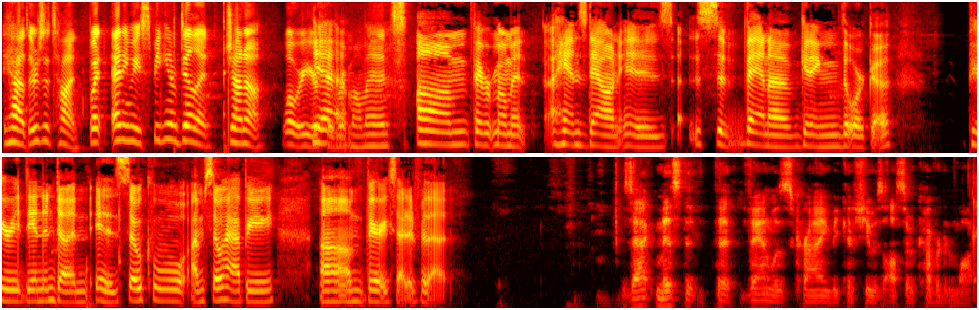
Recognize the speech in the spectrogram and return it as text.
Yeah, there's a ton. But anyway, speaking of Dylan, Jenna, what were your Yeah. favorite moments? Um, favorite moment, hands down, is Savannah getting the orca. Period. The end and done is so cool. I'm so happy. Um, very excited for that. Zac missed that, that Van was crying because she was also covered in water.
